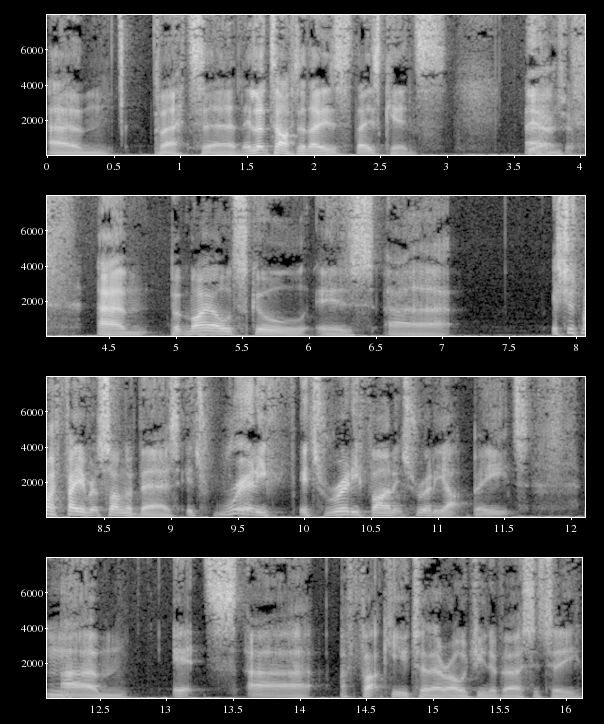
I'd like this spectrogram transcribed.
Um, but uh, they looked after those those kids. Um, Yeah, sure. um, but my old school is uh, it's just my favorite song of theirs. It's really it's really fun. It's really upbeat. Mm. Um, it's uh, a fuck you to their old university,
